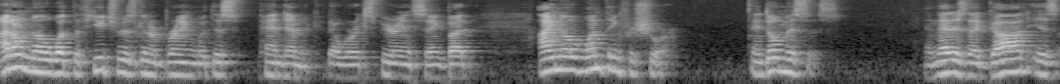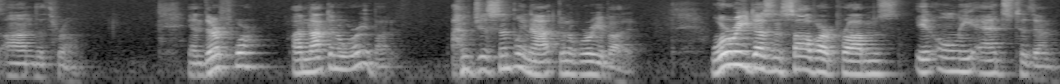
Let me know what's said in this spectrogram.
I don't know what the future is going to bring with this pandemic that we're experiencing, but I know one thing for sure, and don't miss this, and that is that God is on the throne. And therefore, I'm not going to worry about it. I'm just simply not going to worry about it. Worry doesn't solve our problems, it only adds to them.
